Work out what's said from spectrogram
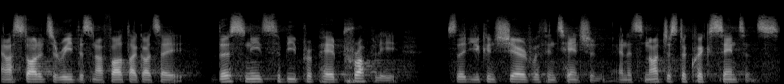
And I started to read this, and I felt like I'd say, This needs to be prepared properly so that you can share it with intention. And it's not just a quick sentence,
